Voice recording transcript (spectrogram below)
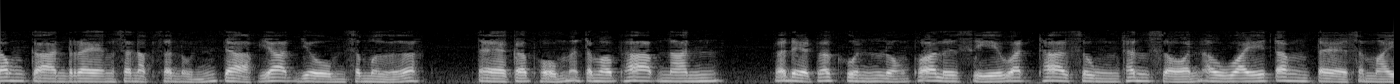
ต้องการแรงสนับสนุนจากญาติโยมเสมอ แต่กระผมอัตมภาพนั้น พระเดชพระคุณหลวงพ่อฤาษีวัดท่าสุงท่านสอนเอาไว้ตั้งแต่สมัย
